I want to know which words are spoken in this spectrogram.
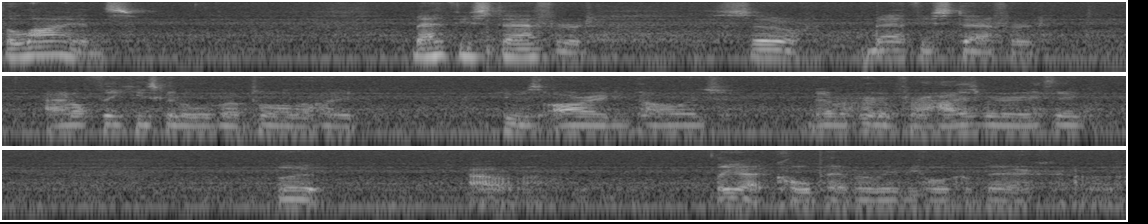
The Lions. Matthew Stafford. So, Matthew Stafford. I don't think he's going to live up to all the hype. He was alright in college. Never heard him for Heisman or anything. But, I don't know. They got Culpepper. Maybe he'll come back. I don't know.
